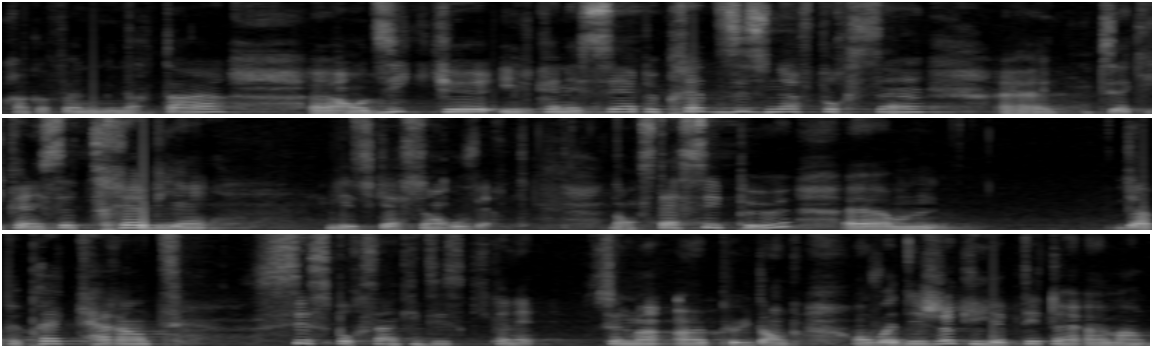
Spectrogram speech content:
francophone minoritaire ont dit qu'ils connaissaient à peu près 19% disaient qu'ils connaissaient très bien l'éducation ouverte. Donc, c'est assez peu. Euh, il y a à peu près 46 qui disent qu'ils connaissent seulement un peu. Donc, on voit déjà qu'il y a peut-être un, manque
